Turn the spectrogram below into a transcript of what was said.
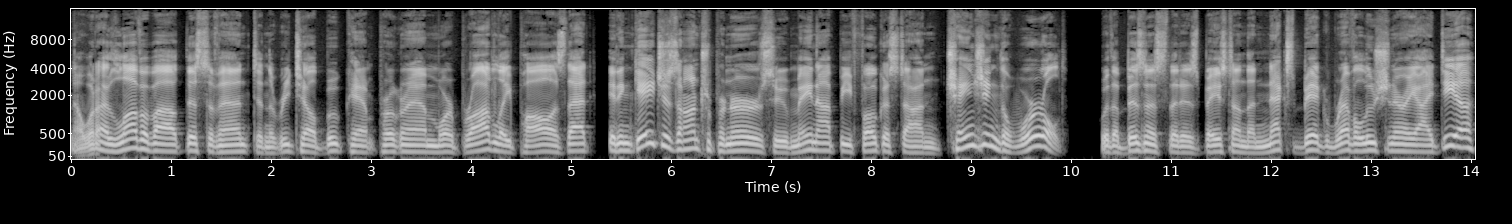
Now, what I love about this event and the Retail Bootcamp program more broadly, Paul, is that it engages entrepreneurs who may not be focused on changing the world with a business that is based on the next big revolutionary idea,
